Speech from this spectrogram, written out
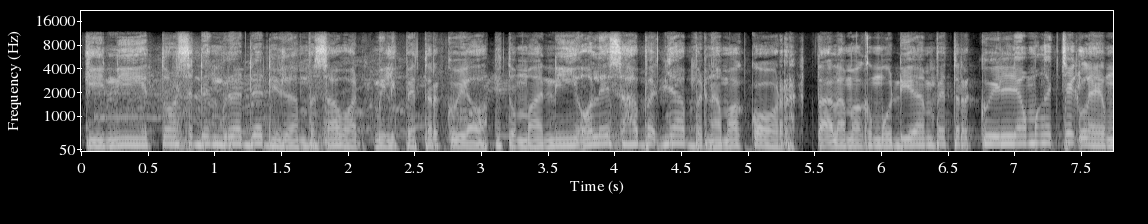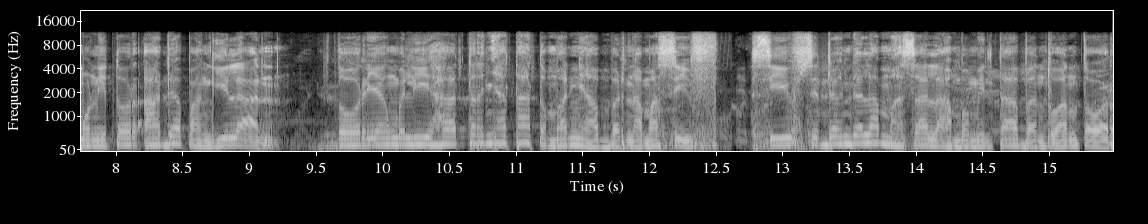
Kini Thor sedang berada di dalam pesawat milik Peter Quill ditemani oleh sahabatnya bernama Kor. Tak lama kemudian Peter Quill yang mengecek layar monitor ada panggilan. Thor yang melihat ternyata temannya bernama Sif. Sif sedang dalam masalah meminta bantuan Thor.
